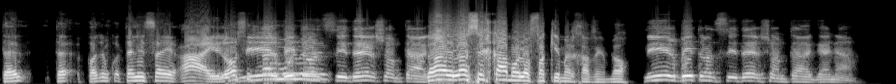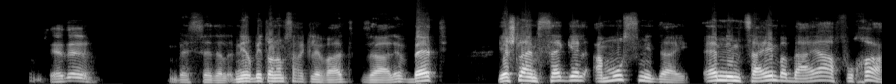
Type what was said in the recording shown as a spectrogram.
תן, תן, קודם כל, תן לי לצייר. אה, היא לא שיחקה ניר מול... ביטון סידר שם את לא, ההגנה. היא לא שיחקה מול אופקים מרחבים, לא. ניר ביטון סידר שם את ההגנה. בסדר? בסדר. ניר ביטון לא משחק לבד, זה א', ב', יש להם סגל עמוס מדי, הם נמצאים בבעיה הפוכה.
